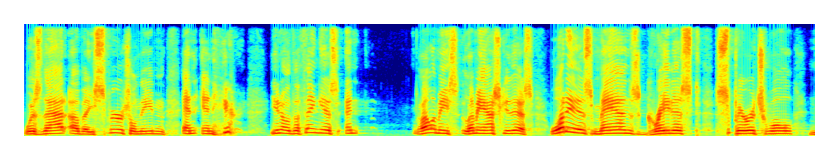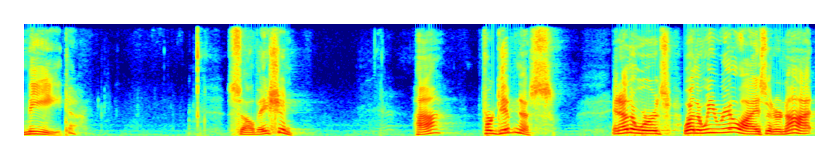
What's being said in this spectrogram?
was that of a spiritual need. And, and, and here, you know, the thing is, and well, let me, let me ask you this what is man's greatest spiritual need? Salvation. Huh? Forgiveness. In other words, whether we realize it or not,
